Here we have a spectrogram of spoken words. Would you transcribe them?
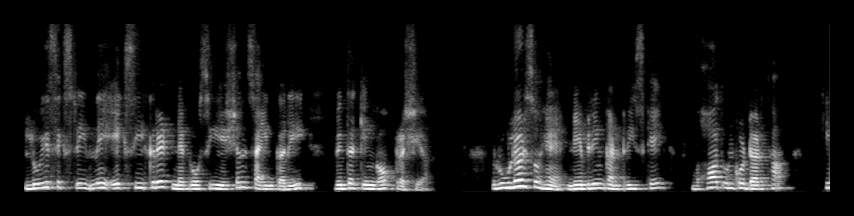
लुई सिक्सटीन ने एक सीक्रेट नेगोशिएशन साइन करी with the king of Russia rulers हैं नेबरिंग कंट्रीज़ के, बहुत उनको डर था कि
